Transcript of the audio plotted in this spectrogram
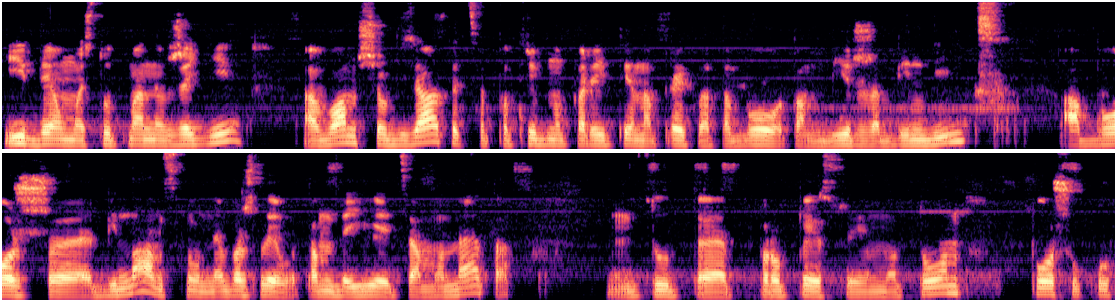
і дивимось, тут в мене вже є. А вам, щоб взяти, це потрібно перейти, наприклад, або там біржа BinDX, або ж е, Binance, ну неважливо, там, де є ця монета. Тут е, прописуємо тон пошуку,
